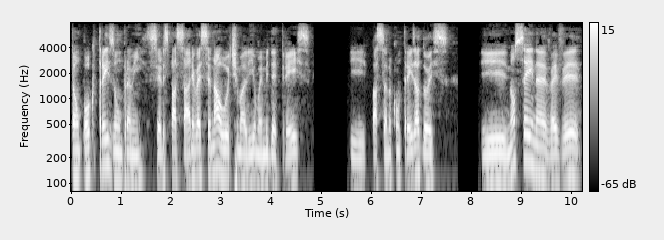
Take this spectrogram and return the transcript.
tampouco 3-1 pra mim. Se eles passarem vai ser na última ali, uma MD3 e passando com 3 a 2. E não sei, né, vai ver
